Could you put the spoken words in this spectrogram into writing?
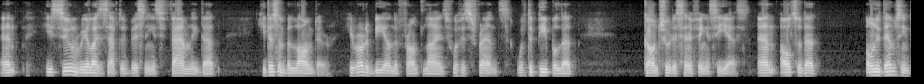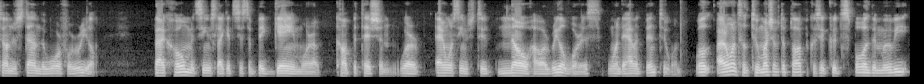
And he soon realizes after visiting his family that he doesn't belong there. He'd rather be on the front lines with his friends, with the people that gone through the same thing as he has, and also that only them seem to understand the war for real. Back home, it seems like it's just a big game or a competition where everyone seems to know how a real war is when they haven't been to one. Well, I don't want to tell too much of the plot because it could spoil the movie,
